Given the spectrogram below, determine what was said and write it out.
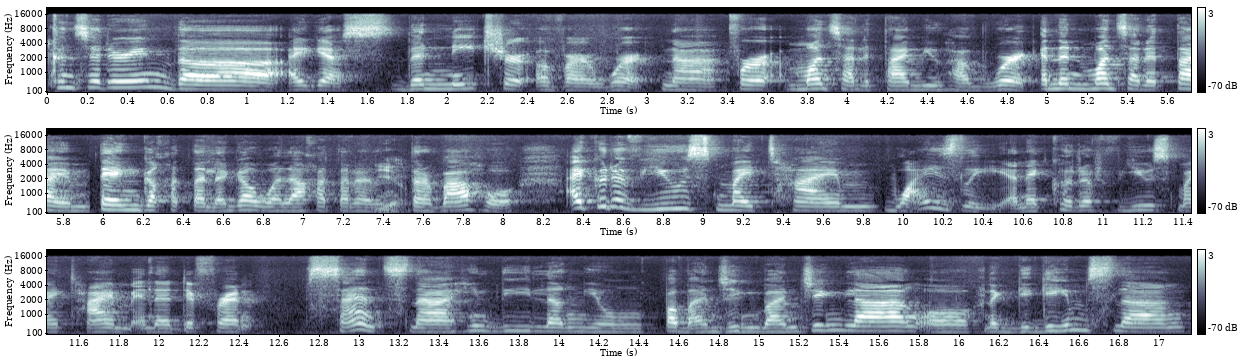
considering the, I guess, the nature of our work na for months at a time you have work and then months at a time, tenga ka talaga, wala ka talaga Yeah. trabaho. I could have used my time wisely and I could have used my time in a different sense na hindi lang yung pabanjing-banjing lang o naggi-games lang.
